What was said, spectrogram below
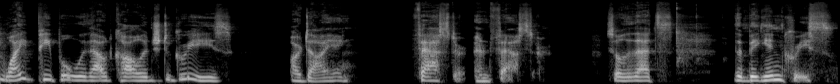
white people without college degrees are dying faster and faster. So that's the big increase.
